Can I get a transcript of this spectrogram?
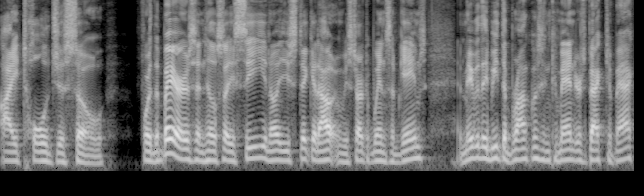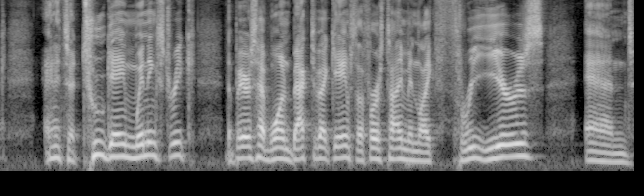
"I told you so." For the Bears, and he'll say, "See, you know, you stick it out, and we start to win some games, and maybe they beat the Broncos and Commanders back to back, and it's a two-game winning streak. The Bears have won back-to-back games for the first time in like three years, and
